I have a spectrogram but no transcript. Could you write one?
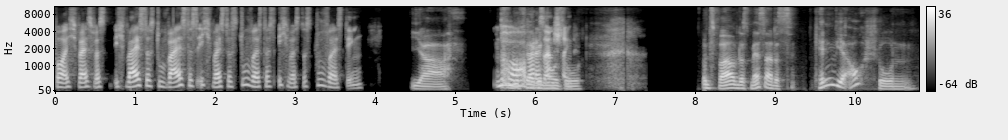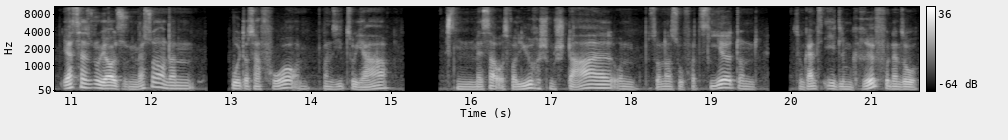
„Boah, ich weiß, was ich weiß, dass du weißt, dass ich weiß, dass du weißt, dass ich weiß, dass du weißt“ Ding. Ja. Boah, war das genau anstrengend. so. Und zwar um das Messer, das kennen wir auch schon. Erst heißt so, ja, es ist ein Messer und dann holt das hervor und man sieht so, ja, ist ein Messer aus valyrischem Stahl und besonders so verziert und so ganz edlem Griff und dann so,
